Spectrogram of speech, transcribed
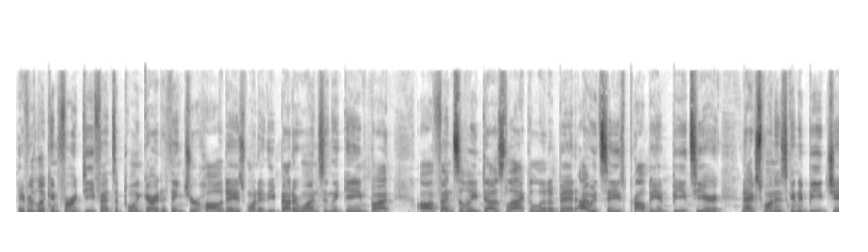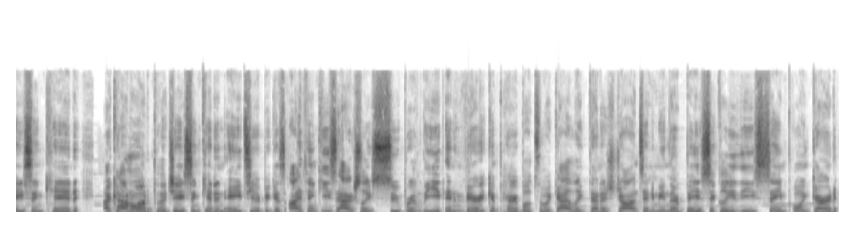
if you're looking for a defensive point guard, I think Jrue Holiday is one of the better ones in the game, but offensively does lack a little bit. I would say he's probably in B tier. Next one is going to be Jason Kidd. I kind of want to put Jason Kidd in A tier because I think he's actually super elite and very comparable to a guy like Dennis Johnson. I mean, they're basically the same point guard.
